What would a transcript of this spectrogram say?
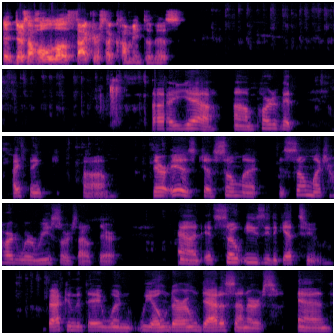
it, there's a whole lot of factors that come into this. Uh, yeah, um, part of it, I think, uh, there is just so much, so much hardware resource out there, and it's so easy to get to. Back in the day when we owned our own data centers, and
